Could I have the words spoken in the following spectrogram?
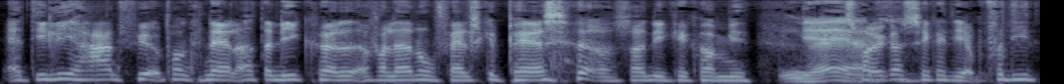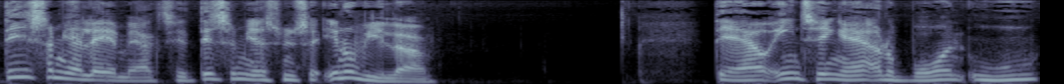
at de lige har en fyr på en knaller, der lige kører og får lavet nogle falske pas, og så de kan komme i Ja, ja. trykker sikkert hjem. Fordi det, som jeg lagde mærke til, det, som jeg synes er endnu vildere, det er jo en ting er, at du bruger en uge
